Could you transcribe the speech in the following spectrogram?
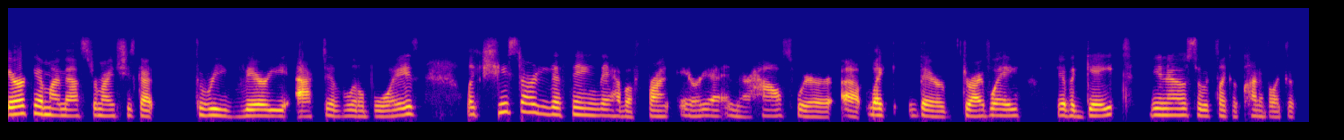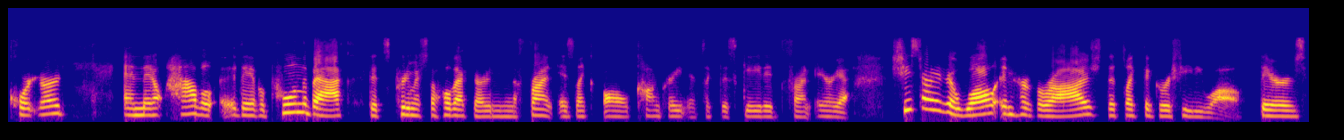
Erica in my mastermind, she's got three very active little boys. Like she started a thing, they have a front area in their house where, uh, like their driveway, they have a gate, you know, so it's like a kind of like a courtyard and they don't have a they have a pool in the back that's pretty much the whole backyard and then the front is like all concrete and it's like this gated front area. She started a wall in her garage that's like the graffiti wall. There's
